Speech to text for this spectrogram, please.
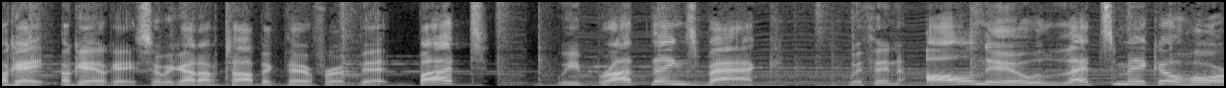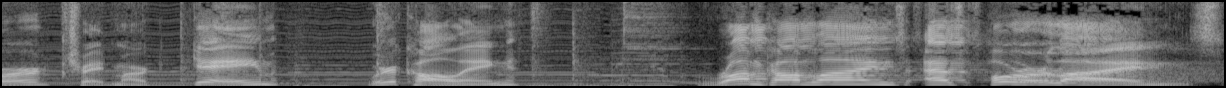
Okay, okay, okay. So we got off topic there for a bit, but we brought things back with an all new Let's Make a Horror trademark game we're calling Romcom Lines as Horror Lines.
